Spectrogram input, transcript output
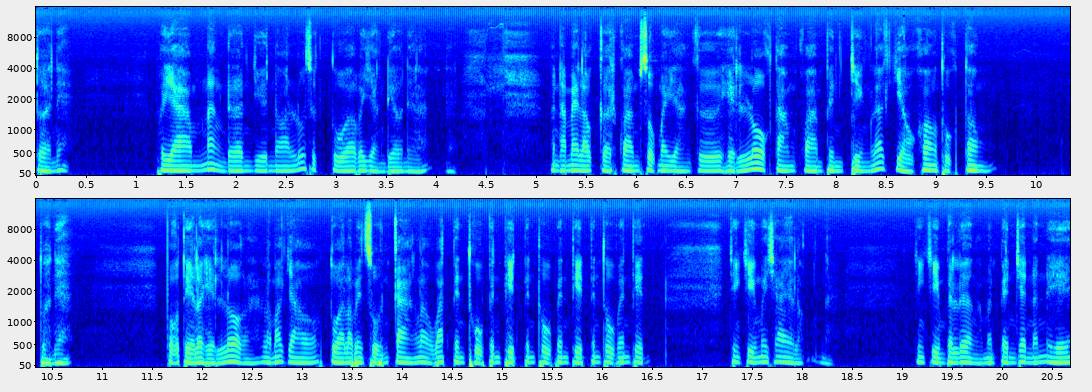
ตัวเนี้ พยายามนั่งเดินยืนนอนรู้สึกตัวไปอย่างเดียวเนี่ยมันทำให้เราเกิดความสุขมาอย่างคือเห็นโลกตามความเป็นจริงและเกี่ยวข้องถูกต้องตัวเนี้ยปกติเราเห็นโลกเรามักจะเอาตัวเราเป็นศูนย์กลางเราวัดเป็นถูกเป็นผิด เป็นถูกเป็นผิด เป็นถูกเป็นผิด จริง ๆ ไม่ใช่หรอกนะจริง ๆ เป็นเรื่องมันเป็นเช่นนั้นเอง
